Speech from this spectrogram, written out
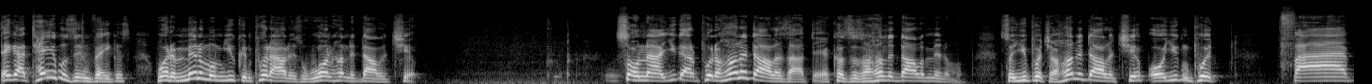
They got tables in Vegas where the minimum you can put out is $100 chip. So now you got to put $100 out there because it's a $100 minimum. So you put your $100 chip or you can put five,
